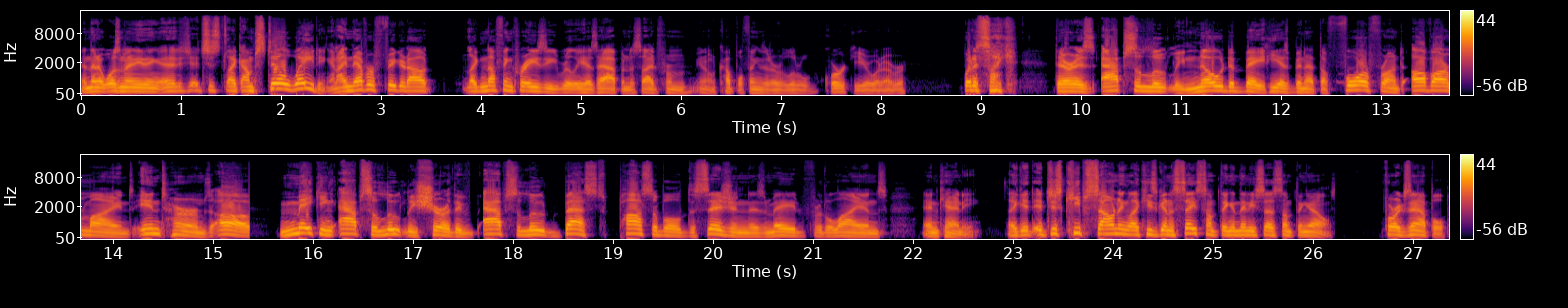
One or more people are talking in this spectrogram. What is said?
And then it wasn't anything. It's just like I'm still waiting. And I never figured out like nothing crazy really has happened aside from, you know, a couple things that are a little quirky or whatever. But it's like there is absolutely no debate. He has been at the forefront of our minds in terms of making absolutely sure the absolute best possible decision is made for the Lions and Kenny. Like it, it just keeps sounding like he's going to say something and then he says something else. For example,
